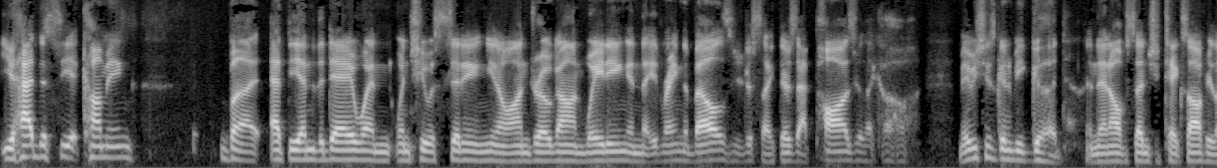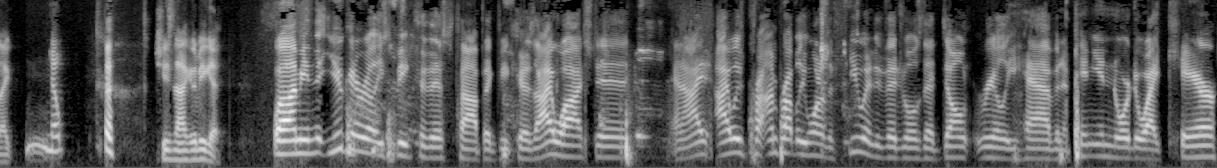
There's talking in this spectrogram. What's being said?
you had to see it coming but at the end of the day when when she was sitting you know on drogon waiting and they rang the bells you're just like there's that pause you're like oh maybe she's going to be good. And then all of a sudden she takes off. You're like, nope, she's not going to be good. Well, I mean, you can really speak to this topic because I watched it, and I, I was, I'm probably one of the few individuals that don't really have an opinion, nor do I care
